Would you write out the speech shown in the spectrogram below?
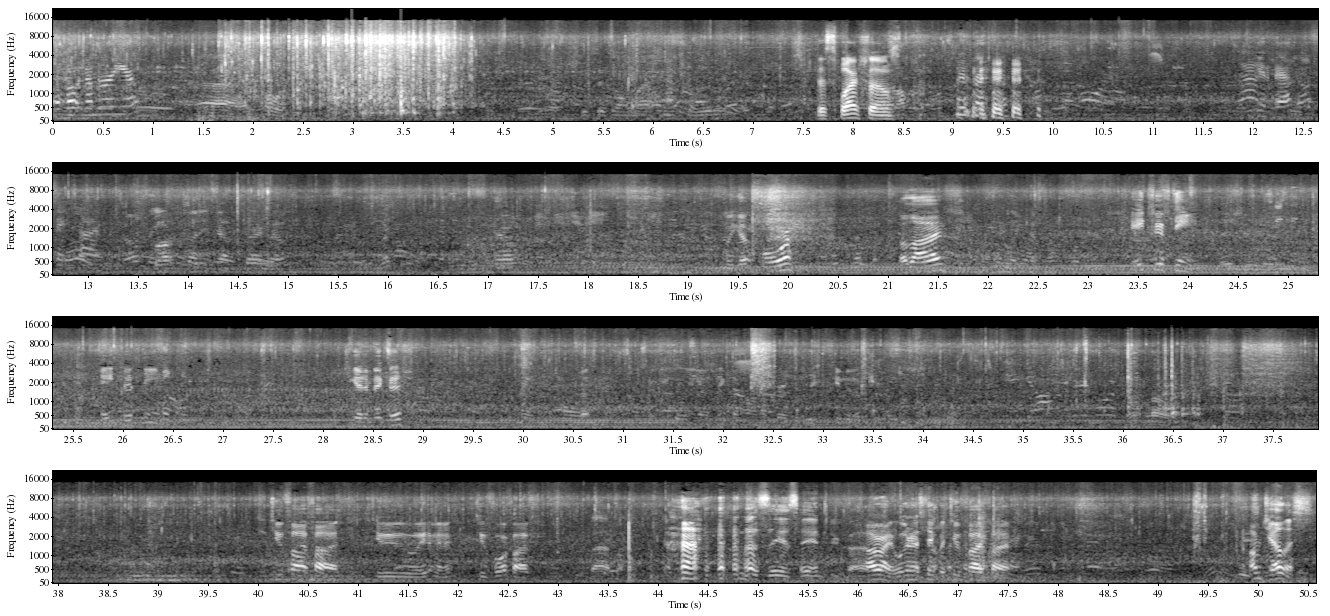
What boat number are you? Four. The splash zone. Get a bath at the same time. We got four alive. Eight fifteen. Eight fifteen. Did you get a big fish? Two five five. Two. Wait a minute. Two four five. I see his hand too far. All right, we're gonna stick with two five five. I'm jealous.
